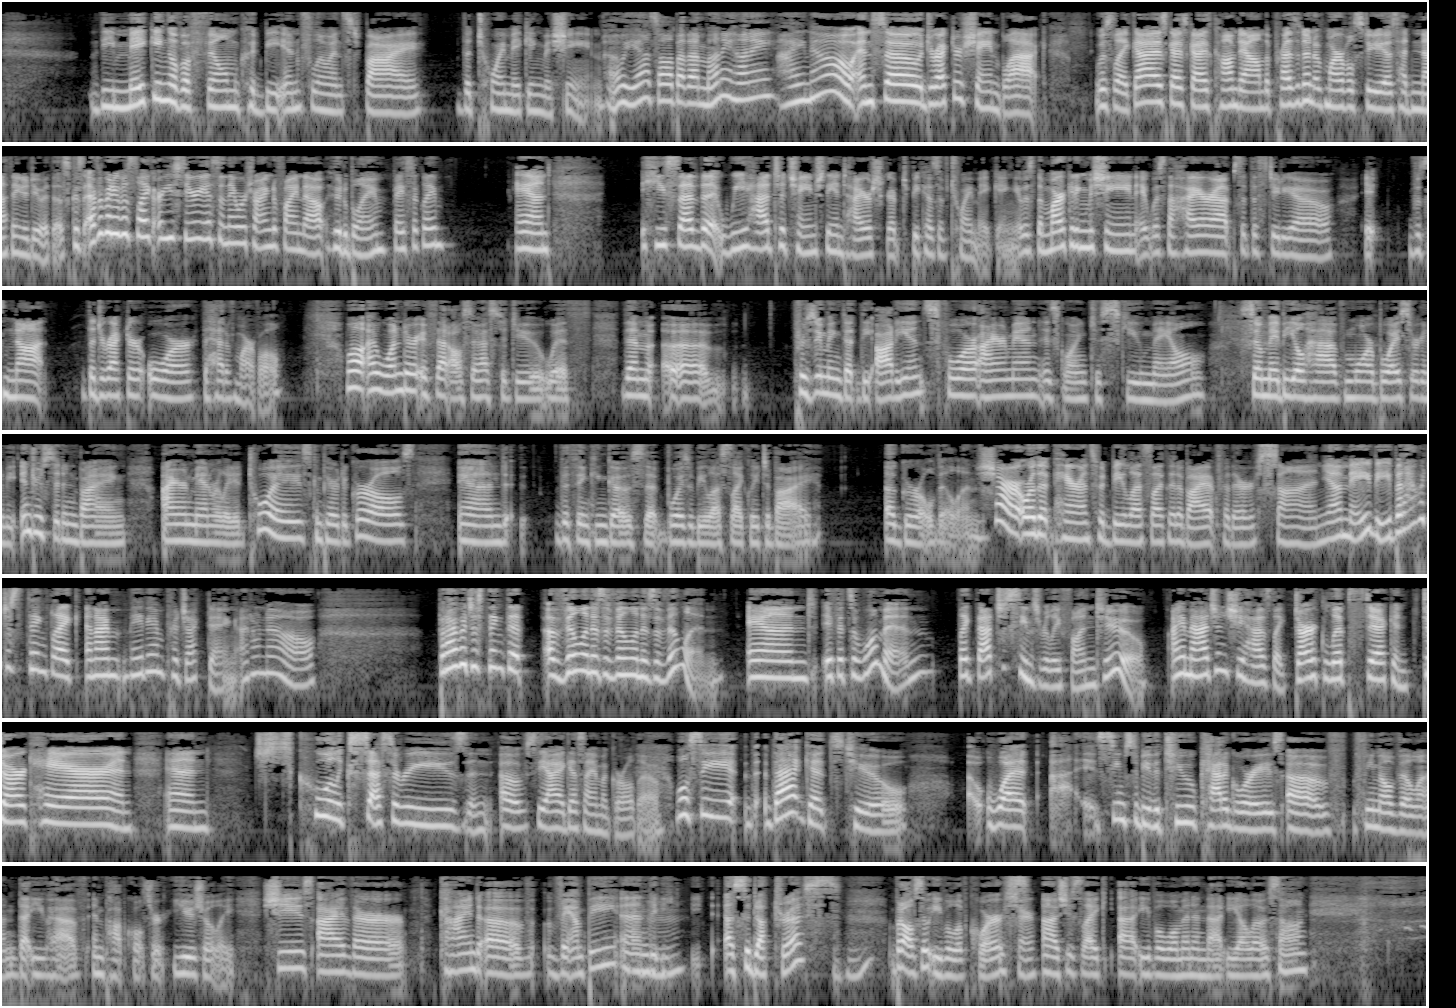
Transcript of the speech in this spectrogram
the making of a film could be influenced by the toy making machine. Oh yeah, it's all about that money, honey. I know. And so director Shane Black was like, guys, guys, guys, calm down. The president of Marvel Studios had nothing to do with this because everybody was like, are you serious? And they were trying to find out who to blame, basically. And he said that we had to change the entire script because of toy making. It was the marketing machine. It was the higher ups at the studio. It was not the director or the head of Marvel. Well, I wonder if that also has to do with them uh, presuming that the audience for Iron Man is going to skew male. So maybe you'll have more boys who are going to be interested in buying Iron Man related toys compared to girls. And the thinking goes that boys would be less likely to buy a girl villain. Sure, or that parents would be less likely to buy it for their son. Yeah, maybe. But I would just think like, and I'm, maybe I'm projecting. I don't know. But I would just think that a villain is a villain is a villain. And if it's a woman, like that just seems really fun too. I imagine she has like dark lipstick and dark hair and, and cool accessories and, oh, see, I guess I am a girl though. Well, see, th- that gets to what uh, seems to be the two categories of female villain that you have in pop culture, usually. She's either kind of vampy and Mm-hmm. a seductress, but also evil, of course. Sure. Uh, she's like uh, evil woman in that ELO song.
